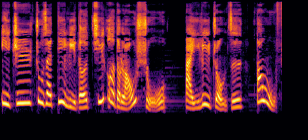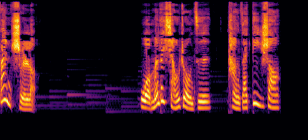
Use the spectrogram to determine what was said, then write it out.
一只住在地里的饥饿的老鼠，把一粒种子当午饭吃了。我们的小种子躺在地上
